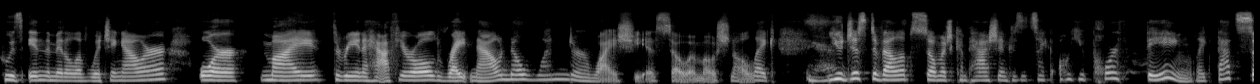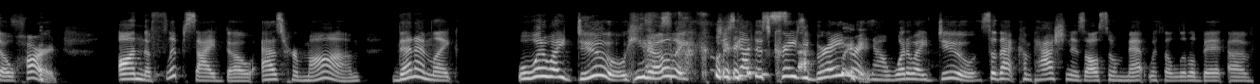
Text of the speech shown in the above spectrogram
who's in the middle of witching hour, or my three and a half year old right now, no wonder why she is so emotional. Like yeah. you just develop so much compassion because it's like, oh, you poor thing. Like that's so hard. On the flip side, though, as her mom, then I'm like, well, what do I do? You know, exactly. like she's got this crazy exactly. brain right now. What do I do? So that compassion is also met with a little bit of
